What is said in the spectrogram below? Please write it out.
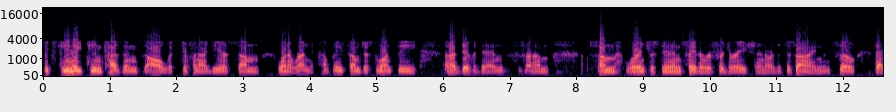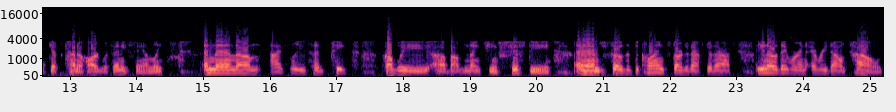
16, 18 cousins, all with different ideas. Some want to run the company, some just want the uh, dividends. Um, some were interested in, say, the refrigeration or the design. And so that gets kind of hard with any family. And then um, Isaly's had peaked probably uh, about 1950, and so the decline started after that. You know, they were in every downtown,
